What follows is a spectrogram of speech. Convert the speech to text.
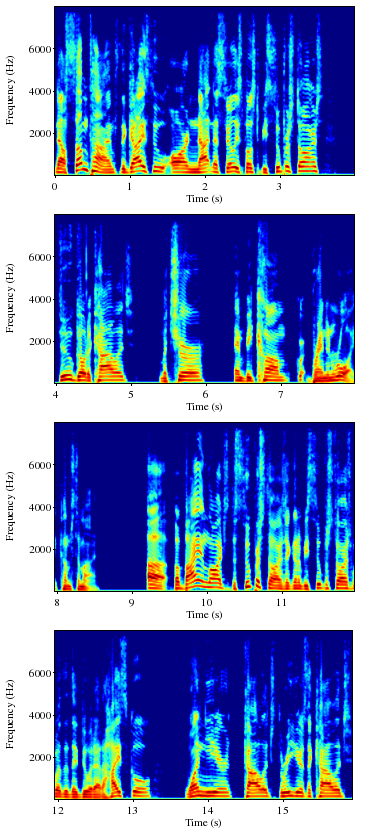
Now, sometimes the guys who are not necessarily supposed to be superstars do go to college, mature, and become... Brandon Roy comes to mind. Uh, but by and large, the superstars are going to be superstars whether they do it out of high school, one year college, three years of college,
